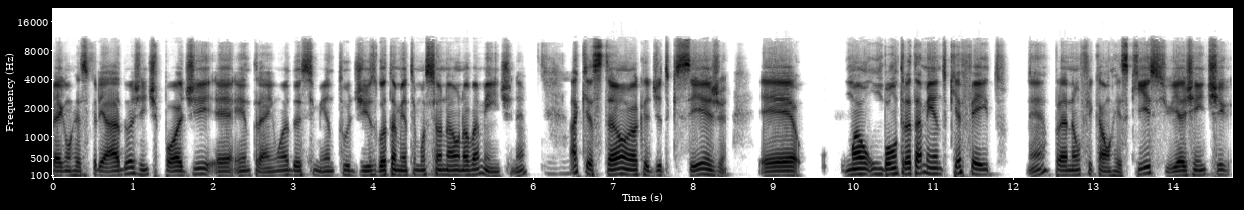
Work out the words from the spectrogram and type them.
pega um resfriado, a gente pode é, entrar em um adoecimento de esgotamento emocional novamente, né? Uhum. A questão, eu acredito que seja é, uma, um bom tratamento que é feito, né? Para não ficar um resquício e a gente,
